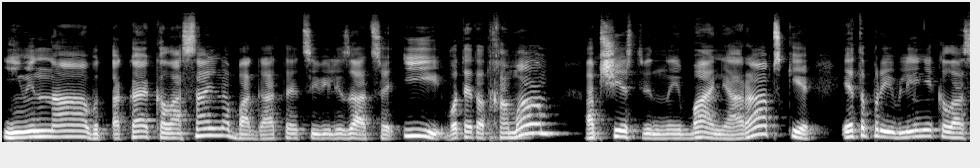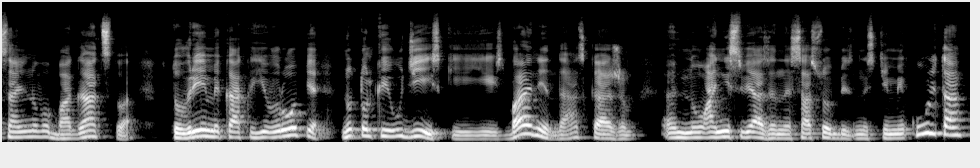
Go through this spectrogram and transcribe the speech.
именно вот такая колоссально богатая цивилизация. И вот этот хамам, общественные бани арабские, это проявление колоссального богатства. В то время как в Европе, ну, только иудейские есть бани, да, скажем, но они связаны с особенностями культа,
